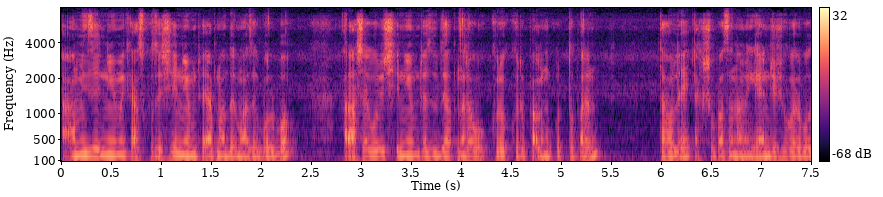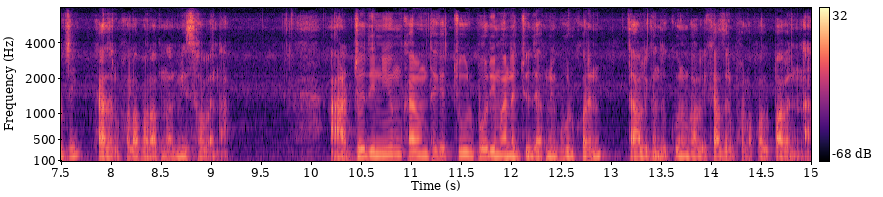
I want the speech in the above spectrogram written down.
আমি যে নিয়মে কাজ করছি, সেই নিয়মটাই আপনাদের মাঝে বলব। আর আশা করি সেই নিয়মটা যদি আপনারা অক্ষর অক্ষরে পালন করতে পারেন, তাহলে একশো পার্সেন্ট আমি গ্যারান্টি সহকারে বলছি, কাজের ফলাফল আপনার মিস হবে না। আর যদি নিয়ম কারণ থেকে চুর পরিমাণে যদি আপনি ভুল করেন, তাহলে কিন্তু কোনোভাবেই কাজের ফলাফল পাবেন না।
